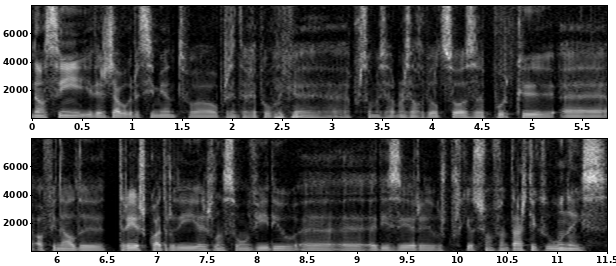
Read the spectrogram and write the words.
Não, sim, e desde já o agradecimento ao Presidente da República, uhum. a professor Marcelo, Rebelo de Sousa, porque uh, ao final de 3, 4 dias lançou um vídeo uh, a dizer os portugueses são fantásticos, unem-se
